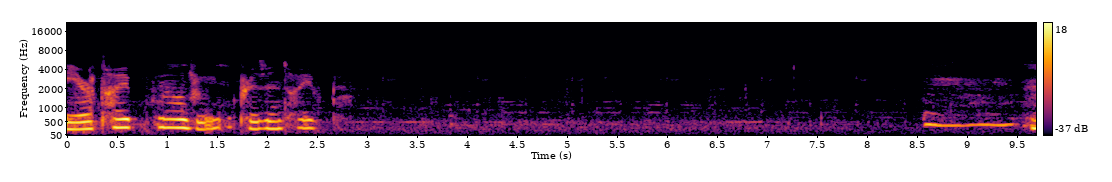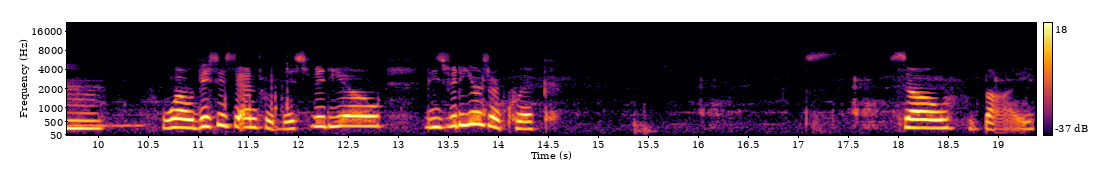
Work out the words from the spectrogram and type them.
air type, prison type. Well, this is the end for this video. These videos are quick. So, bye.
